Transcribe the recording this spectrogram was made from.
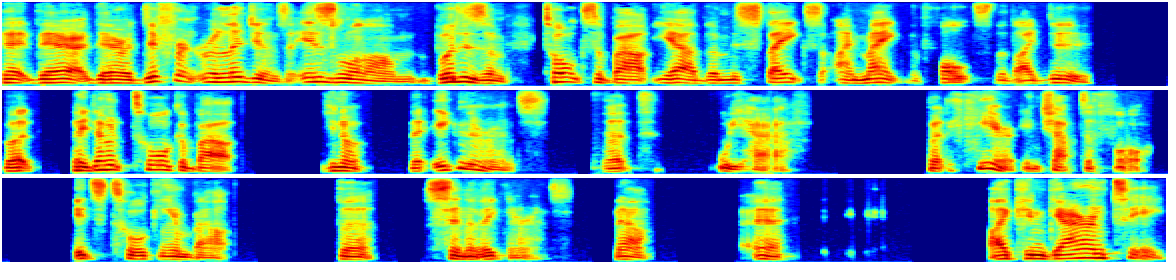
there, there, there are different religions. Islam, Buddhism talks about, yeah, the mistakes I make, the faults that I do, but they don't talk about, you know, the ignorance that we have. But here in chapter four, it's talking about the sin of ignorance. Now, uh, I can guarantee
